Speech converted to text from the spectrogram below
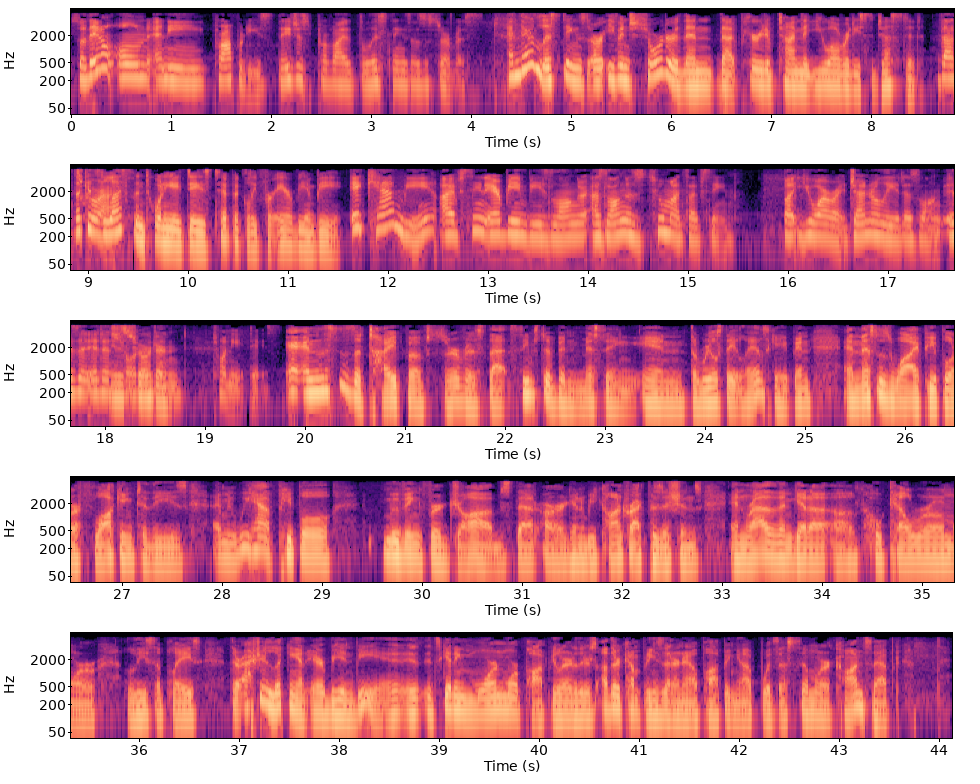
So they don't own any properties. They just provide the listings as a service. And their listings are even shorter than that period of time that you already suggested. That's like correct. it's less than 28 days typically for Airbnb. It can be. I've seen Airbnbs longer, as long as two months. I've seen, but you are right. Generally, it is long. Is it? It is It is shorter, shorter. than 28 days. And this is a type of service that seems to have been missing in the real estate landscape. And, and this is why people are flocking to these. I mean, we have people moving for jobs that are going to be contract positions and rather than get a, a hotel room or lease a place, they're actually looking at Airbnb it, it's getting more and more popular. There's other companies that are now popping up with a similar concept.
